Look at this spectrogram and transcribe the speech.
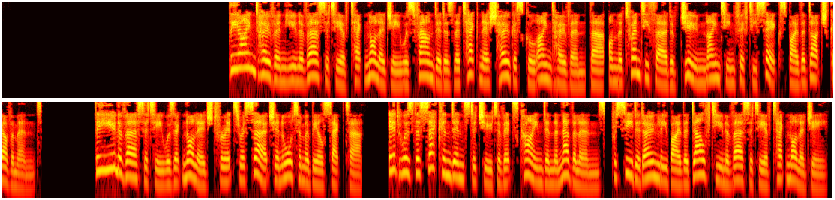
The Eindhoven University of Technology was founded as the Technische Hogeschool Eindhoven on 23 June 1956 by the Dutch government. The university was acknowledged for its research in automobile sector. It was the second institute of its kind in the Netherlands, preceded only by the Delft University of Technology.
